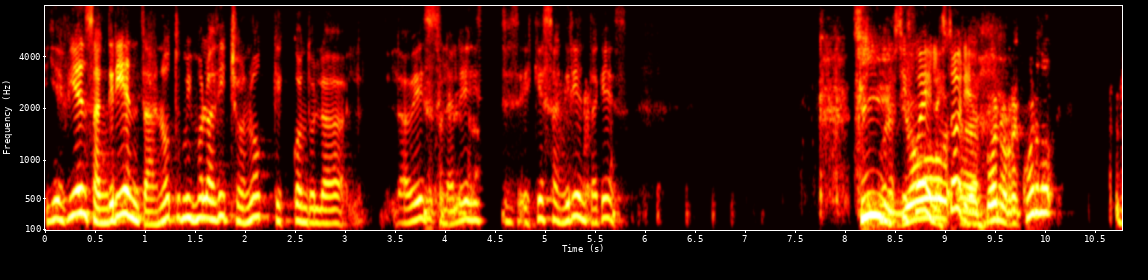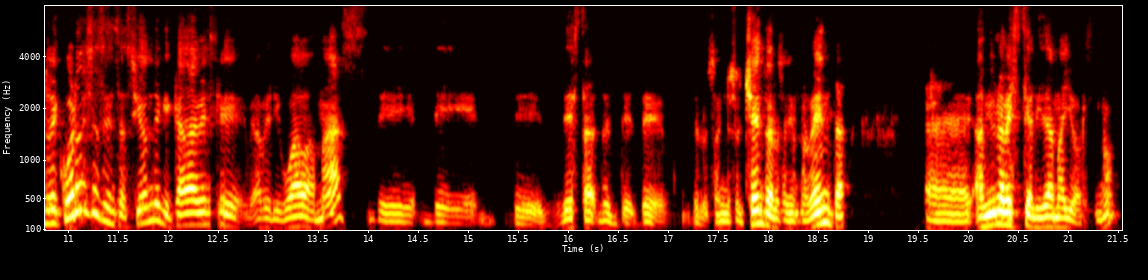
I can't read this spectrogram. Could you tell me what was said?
y es bien sangrienta, ¿no? Tú mismo lo has dicho, ¿no? Que cuando la, la ves, la lees, dices, es que es sangrienta, ¿qué es? Sí, Bueno, así yo, fue la historia. eh, bueno, recuerdo, recuerdo esa sensación de que cada vez que averiguaba más de, de, de, de esta, de, de- de- de los años 80, de los años 90, eh, había una bestialidad mayor, ¿no?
